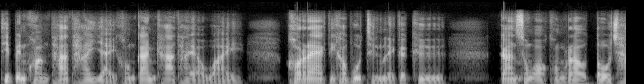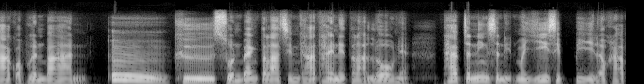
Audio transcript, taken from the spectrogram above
ที่เป็นความท้าทายใหญ่ของการค้าไทยเอาไว้ ข้อแรกที่เขาพูดถึงเลยก็คือ การส่งออกของเราโตช้ากว่าเพื่อนบ้านๆอืมคือส่วนแบ่งตลาดสินค้าไทยในตลาดโลกเนี่ยแทบจะนิ่งสนิทมา 20 ปีแล้วครับ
